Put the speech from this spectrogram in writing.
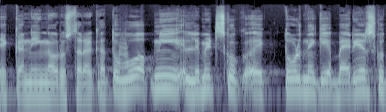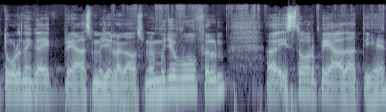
एक कनिंग और उस तरह का। तो वो अपनी लिमिट्स को एक तोड़ने की बैरियर्स को तोड़ने का एक प्रयास मुझे लगा उसमें। मुझे वो फ़िल्म इस तौर पर याद आती है।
